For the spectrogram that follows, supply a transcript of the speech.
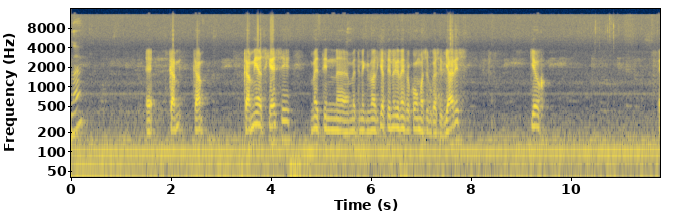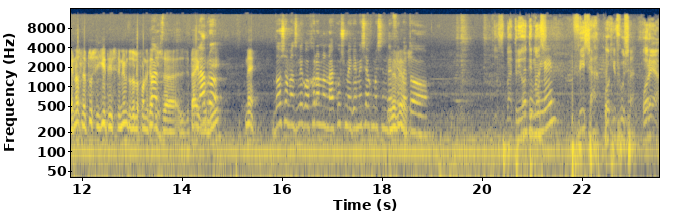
Ναι. Ε, κα, καμία σχέση με την, ε, με την εγκληματική αυτή ενέργεια δεν έχει ακόμα μας είπε ο Κασιδιάρης και ο... ενός λεπτού συγγύτη στη μνήμη του δολοφονηθέντος ε, ζητάει η Βουλή. Ναι. Δώσα μας λίγο χρόνο να ακούσουμε και εμείς έχουμε συνδεθεί Βεβαίως. με το... Συμπατριώτη Με τη μας Βουλή. Φίσα, όχι Φούσα. Ωραία.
